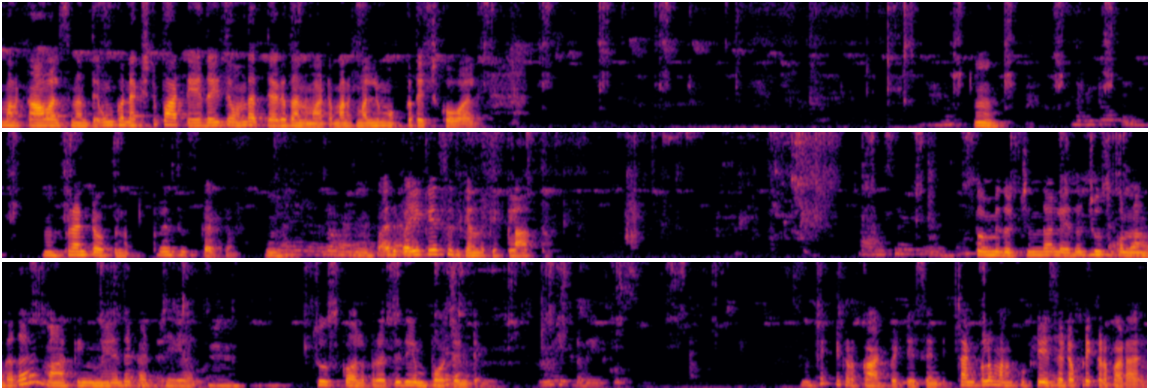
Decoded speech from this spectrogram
మనకు కావాల్సినంతే. ఇంకో నెక్స్ట్ పార్ట్ ఏదైతే ఉందో అది తెగదనమాట మనకు మళ్ళీ మొక్క తెచ్చుకోవాలి. Front open. Princess cut. అది పైకేసి ఇది కిందకి క్లాత్. తొమ్మిది వచ్చిందా లేదో చూసుకున్నాం కదా. మార్కింగ్ మీద కట్ చేయాలి. చూసుకోవాలి. ప్రతిదీ ఇంపార్టెంట్ ఓకే ఇక్కడ కార్డ్ పెట్టేసేయండి. చంకలో మనం కుట్టేసేటప్పుడు ఇక్కడ పడాలి.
